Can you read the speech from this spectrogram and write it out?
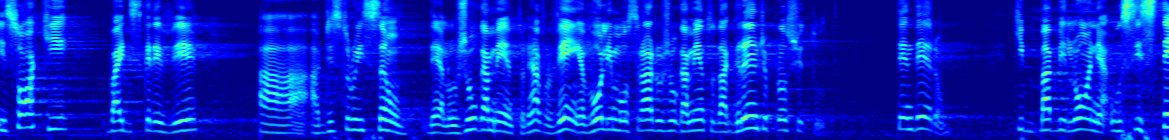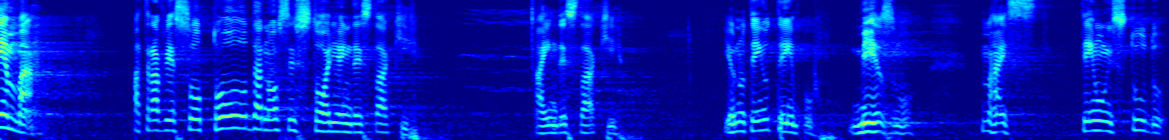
E só aqui vai descrever a, a, destruição dela, o julgamento, né? Venha, vou lhe mostrar o julgamento da grande prostituta. Entenderam? Que Babilônia, o sistema, atravessou toda a nossa história e ainda está aqui. Ainda está aqui. Eu não tenho tempo mesmo, mas tem um estudo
